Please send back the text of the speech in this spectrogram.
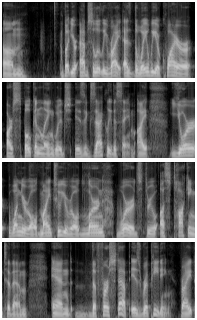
Um, but you're absolutely right. As the way we acquire our spoken language is exactly the same. I, your one year old, my two year old learn words through us talking to them. And the first step is repeating, right?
